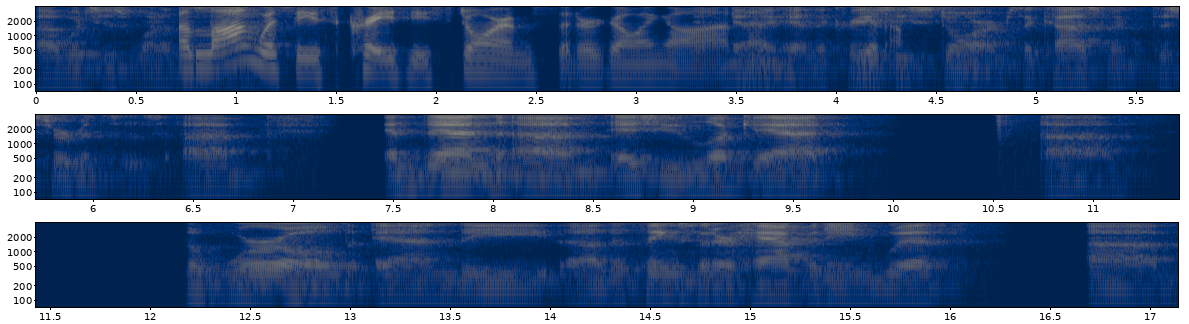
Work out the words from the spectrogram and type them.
uh, which is one of the Along with these crazy storms that are going on. and, and, the, and the you crazy know. storms, the cosmic disturbances. Um, and then um, as you look at um the world and the uh, the things that are happening with um,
